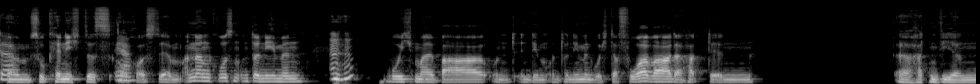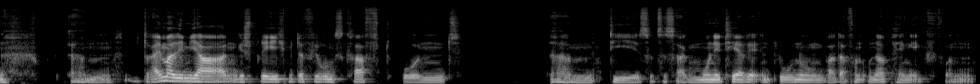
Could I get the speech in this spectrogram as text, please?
ähm, so kenne ich das ja. auch aus dem anderen großen Unternehmen, mhm. wo ich mal war und in dem Unternehmen, wo ich davor war, da hat den, äh, hatten wir ein ähm, dreimal im Jahr ein Gespräch mit der Führungskraft und ähm, die sozusagen monetäre Entlohnung war davon unabhängig von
